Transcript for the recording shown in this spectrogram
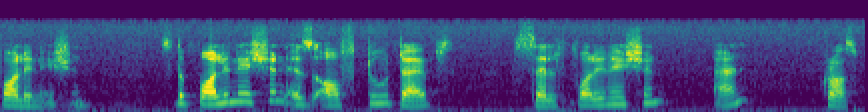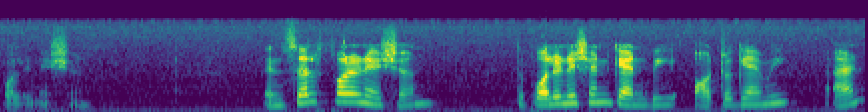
pollination. So the pollination is of two types self-pollination and cross-pollination. In self-pollination the pollination can be autogamy and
